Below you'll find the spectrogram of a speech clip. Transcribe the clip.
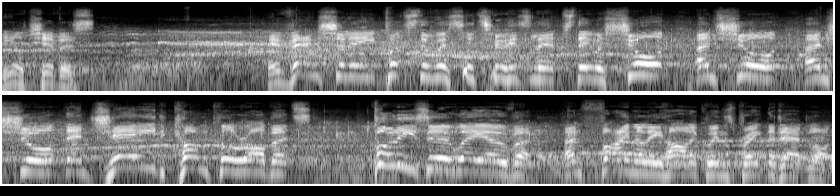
Neil Chivers eventually puts the whistle to his lips. They were short and short and short. Then Jade Konkel Roberts bullies her way over, and finally Harlequins break the deadlock.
